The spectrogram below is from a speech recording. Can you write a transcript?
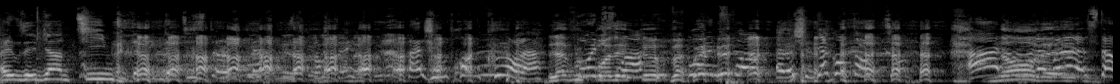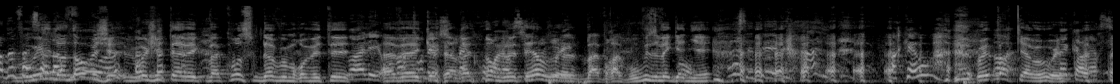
Allez, vous avez bien un petit, une petite anecdote historique là ah, Je vais me prendre court là. Là, vous pour prenez fois. tout. Bah, pour une fois. Alors, ah, je suis bien contente. Ah non, mais... voilà la star de face oui, à non, non, mais hein. moi j'étais avec Macron. Soudain, vous me remettez avec la reine d'Angleterre. bah bravo, vous avez gagné. par chaos Oui, par chaos. Oui. D'accord, merci.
